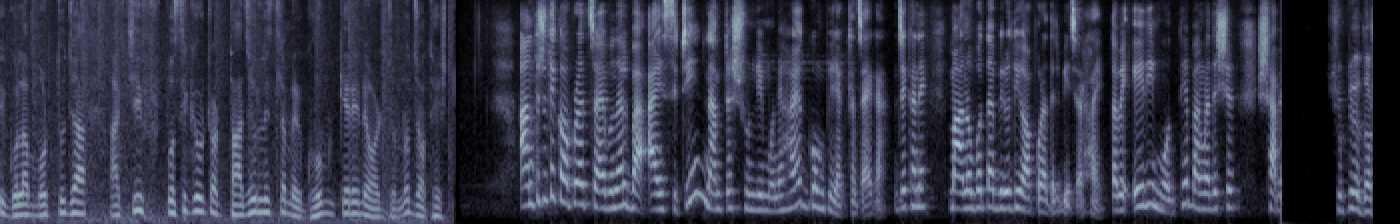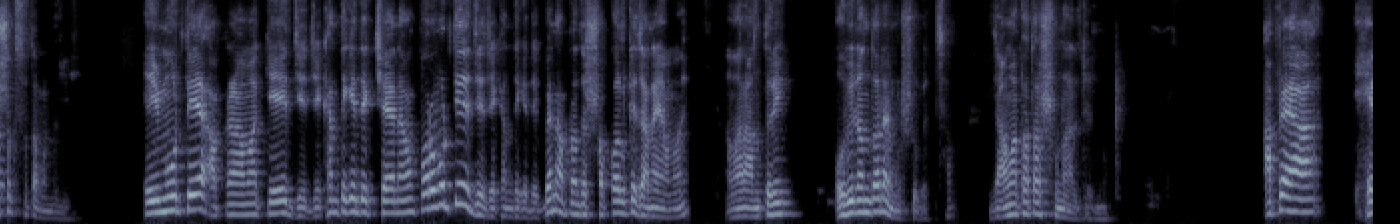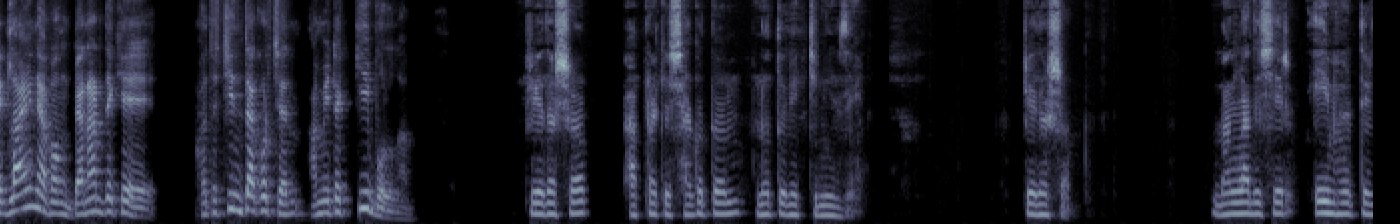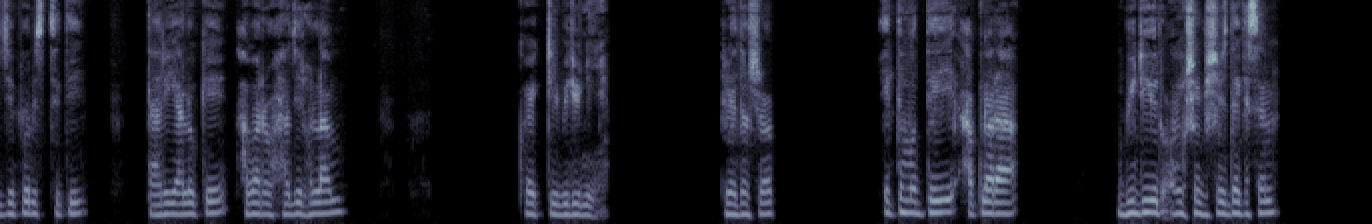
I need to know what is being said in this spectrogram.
বিচারপতি গোলাম মর্তুজা আর chief prosecutor Tajul ইসলামের ঘুম কেড়ে নেওয়ার জন্য যথেষ্ট। আন্তর্জাতিক অপরাধ ট্রাইব্যুনাল বা আইসিটি নামটা শুনলে মনে হয় গম্ভীর একটা জায়গা যেখানে মানবতা বিরোধী অপরাধের বিচার হয়। তবে এরই মধ্যে বাংলাদেশের সাবেক সুপ্রিয় দর্শক শ্রোতা মন্ডলী এই মুহূর্তে আপনারা আমাকে যে যেখান থেকে দেখছেন এবং পরবর্তীতে যে যেখান থেকে দেখবেন আপনাদের সকলকে জানাই আমায় আমার আন্তরিক অভিনন্দন এবং শুভেচ্ছা। যা আমার কথা শোনার জন্য। আপনারা হেডলাইন এবং ব্যানার দেখে হয়তো চিন্তা করছেন, আমি এটা কি বললাম? প্রিয় দর্শক, আপনাকে স্বাগতম নতুন একটি নিউজে প্রিয় দর্শক, বাংলাদেশের এই মুহূর্তের যে পরিস্থিতি, তারই আলোকে আবারও হাজির হলাম কয়েকটি ভিডিও নিয়ে। প্রিয় দর্শক, ইতিমধ্যেই আপনারা ভিডিওর অংশ বিশেষ দেখেছেন।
